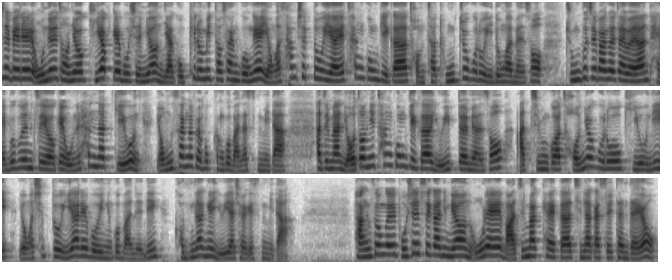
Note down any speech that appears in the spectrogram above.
31일 오늘 저녁 기압계 보시면 약 5km 상공에 영하 30도 이하의 찬 공기가 점차 동쪽으로 이동하면서 중부지방을 제외한 대부분 지역에 오늘 한낮 기온 영상을 회복한 곳 많았습니다. 하지만 여전히 찬 공기가 유입되면서 아침과 저녁으로 기온이 영하 10도 이하를 보이는 곳 많으니 건강에 유의하셔야겠습니다. 방송을 보실 시간이면 올해의 마지막 해가 지나갔을 텐데요.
